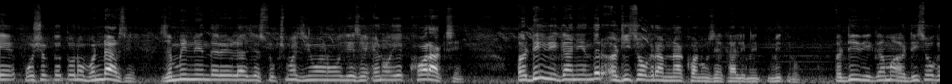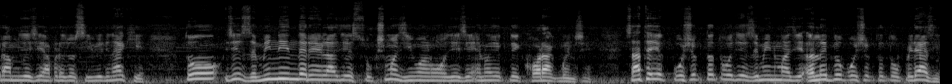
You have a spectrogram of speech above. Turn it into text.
એ પોષક તત્વોનો ભંડાર છે. જમીનની અંદર રહેલા જે સૂક્ષ્મ જીવાણુઓ જે છે એનો એક ખોરાક છે. અઢી વીઘાની અંદર અઢીસો ગ્રામ નાખવાનું છે ખાલી મિત્રો. અઢી વીઘામાં અઢીસો ગ્રામ જે છે આપણે જો સીવીડ નાખીએ તો જે જમીનની અંદર રહેલા જે સૂક્ષ્મ જીવાણુઓ જે છે એનો એક ખોરાક બનશે. સાથે એક પોષક તત્વો જે જમીનમાં જે અલભ્ય પોષક તત્વો પડ્યા છે,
